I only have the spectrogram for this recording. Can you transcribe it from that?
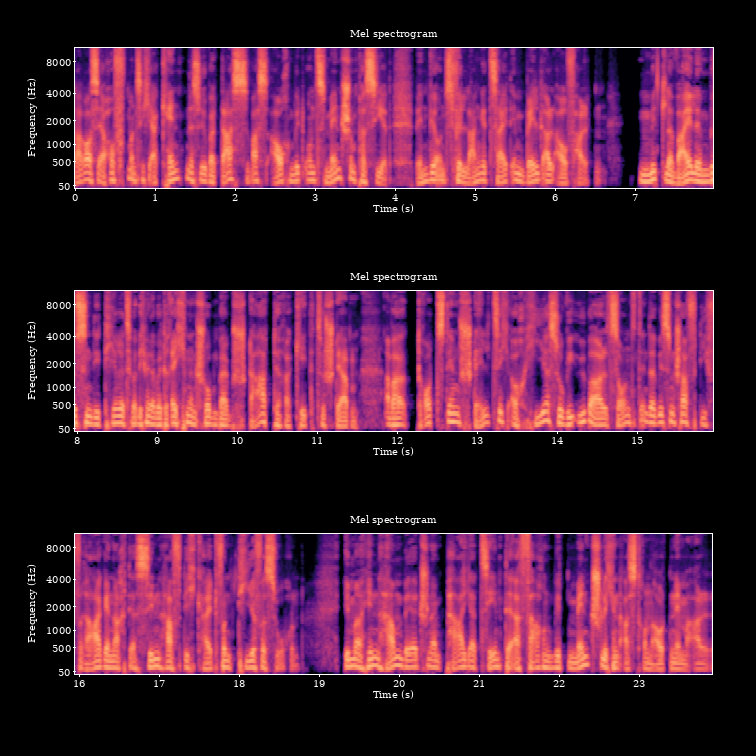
Daraus erhofft man sich Erkenntnisse über das, was auch mit uns Menschen passiert, wenn wir uns für lange Zeit im Weltall aufhalten. Mittlerweile müssen die Tiere zwar nicht mehr damit rechnen, schon beim Start der Rakete zu sterben, aber trotzdem stellt sich auch hier, so wie überall sonst in der Wissenschaft, die Frage nach der Sinnhaftigkeit von Tierversuchen. Immerhin haben wir jetzt schon ein paar Jahrzehnte Erfahrung mit menschlichen Astronauten im All.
